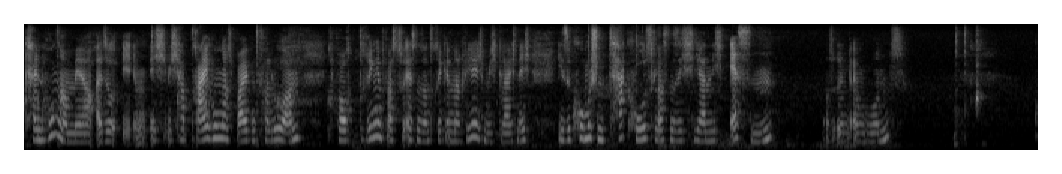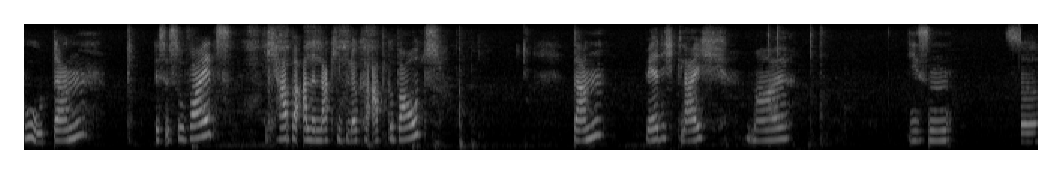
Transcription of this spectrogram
keinen Hunger mehr. Also ähm, ich, ich habe drei Hungersbalken verloren. Ich brauche dringend was zu essen, sonst regeneriere ich mich gleich nicht. Diese komischen Tacos lassen sich ja nicht essen. Aus irgendeinem Grund. Gut, dann ist es soweit. Ich habe alle Lucky Blöcke abgebaut. Dann werde ich gleich mal diesen äh,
